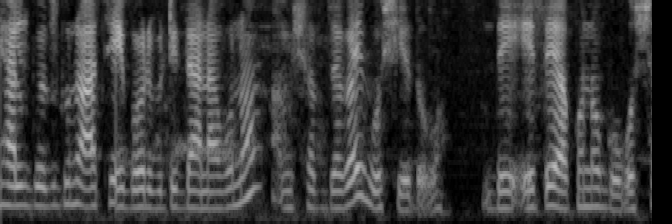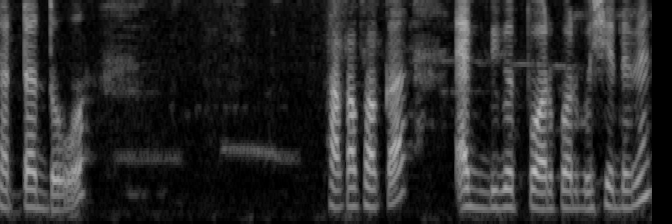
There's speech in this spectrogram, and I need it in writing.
ঝাল গাছগুলো আছে, এই বরবটির দানাগুলো আমি সব জায়গায় বসিয়ে দেবো। দে, এতে এখনও গোবর সারটা দেবো। ফাঁকা ফাঁকা, এক বিগত পর পর বসিয়ে দেবেন।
